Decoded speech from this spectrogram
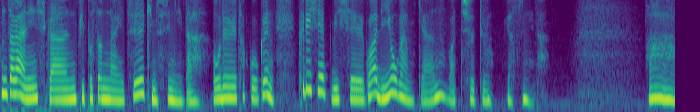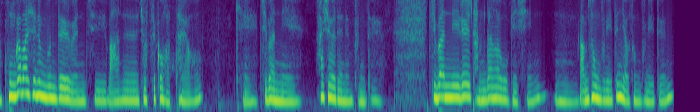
혼자가 아닌 시간 비포 선라이즈 김수지입니다. 오늘 첫 곡은 크리셋 미셸과 니요가 함께한 What You Do였습니다. 아, 공감하시는 분들 왠지 많으셨을 것 같아요. 이렇게 집안일 하셔야 되는 분들. 집안일을 담당하고 계신 음, 남성분이든 여성분이든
